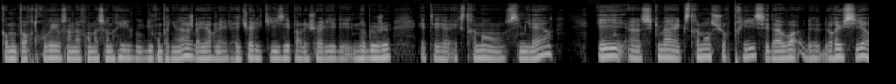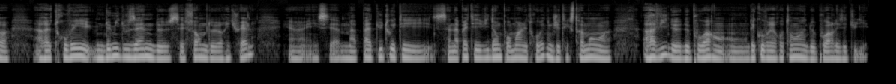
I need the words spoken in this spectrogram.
comme on peut retrouver au sein de la franc-maçonnerie ou du compagnonnage. D'ailleurs, les, rituels utilisés par les chevaliers des nobles jeux étaient extrêmement similaires. Et ce qui m'a extrêmement surpris, c'est de, réussir à retrouver une demi-douzaine de ces formes de rituels et ça m'a pas du tout été, ça n'a pas été évident pour moi à les trouver, donc j'étais extrêmement euh, ravi de, pouvoir en découvrir autant et de pouvoir les étudier.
